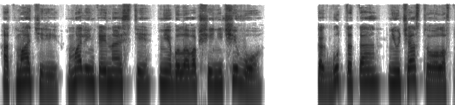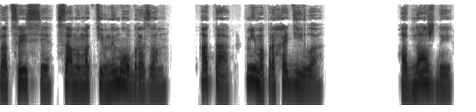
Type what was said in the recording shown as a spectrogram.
От матери маленькой Насти не было вообще ничего, как будто та не участвовала в процессе самым активным образом, а так, мимо проходила. Однажды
